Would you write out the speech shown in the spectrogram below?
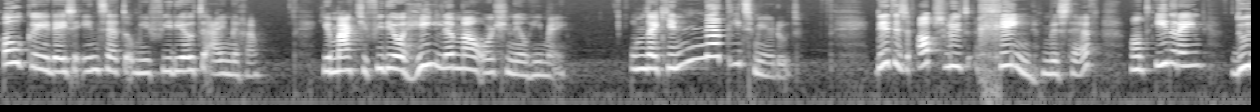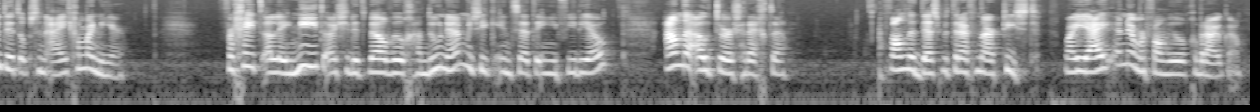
Ook kun je deze inzetten om je video te eindigen. Je maakt je video helemaal origineel hiermee, omdat je net iets meer doet. Dit is absoluut geen must-have, want iedereen doet dit op zijn eigen manier. Vergeet alleen niet, als je dit wel wil gaan doen, hè, muziek inzetten in je video, aan de auteursrechten van de desbetreffende artiest waar jij een nummer van wil gebruiken.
